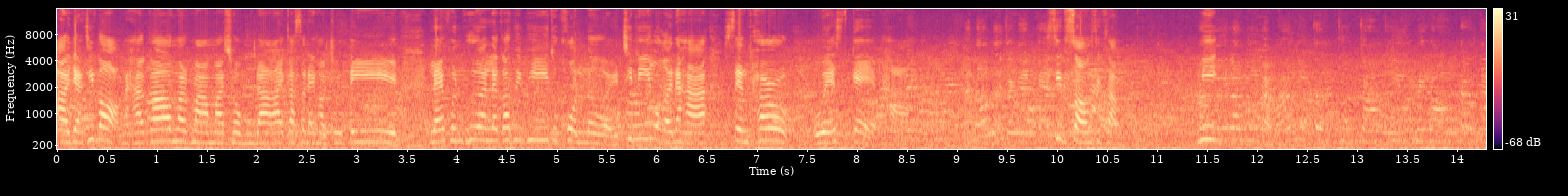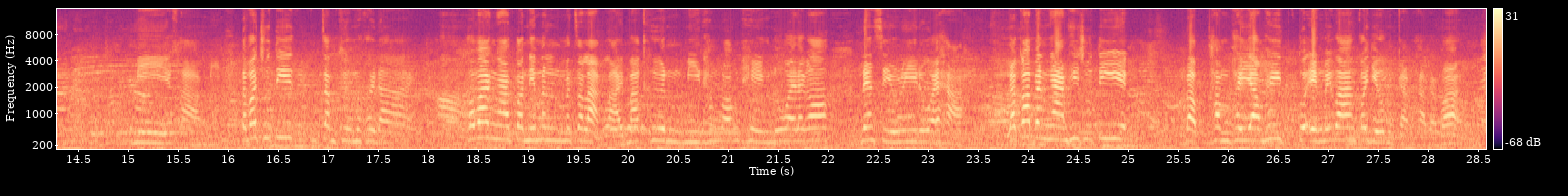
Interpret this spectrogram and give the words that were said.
อ่าอย่างที่บอกนะคะก็มามามาชมได้การแสดงของจูตี้และเพื่อนๆ แล้วก็พี่ๆ ทุกคนเลยที่นี่เลยนะคะ Central Westgate ค่ะ แล้วนอกเหนือจากงานแก12 13มีมี เรามีแบบว่ามีจงถูกจองคิวไปร้องเพตี้จำคิวไม่ค่อยได้ อ่า เพราะว่างานตอนนี้มันมันจะหลากหลายมากขึ้น มีทั้งร้องเพลงด้วยแล้วก็เล่นซีรีส์ด้วยค่ะ แล้วก็เป็นงานที่ชูตี้แบบทำพยายามให้ตัวเองไม่ว่างก็เยอะเหมือนกันค่ะแบบว่าท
